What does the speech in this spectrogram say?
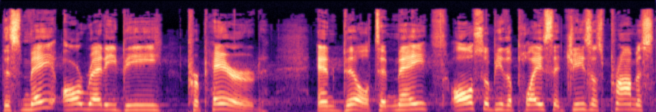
This may already be prepared and built. It may also be the place that Jesus promised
